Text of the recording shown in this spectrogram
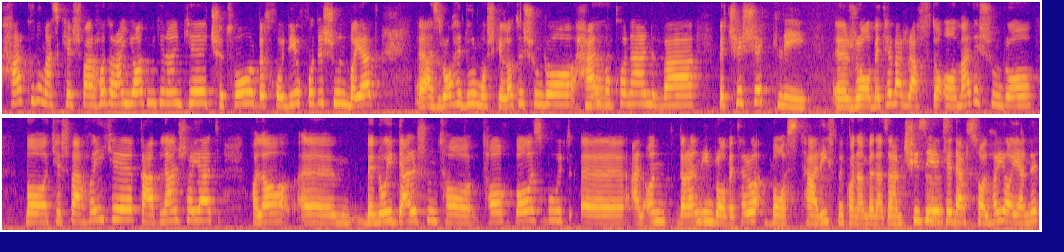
هر کدوم از کشورها دارن یاد می‌گیرن که چطور به خودی خودشون باید از راه دور مشکلاتشون رو حل بله. بکنن و به چه شکلی رابطه و رفت و آمدشون رو با کشورهایی که قبلا شاید حالا به نوعی درشون تا تاق باز بود الان دارن این رابطه رو باز تعریف می‌کنن به نظرم. چیزیه که در سالهای آینده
